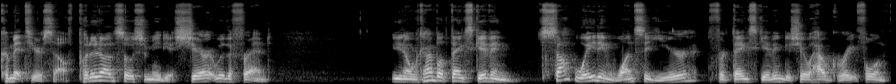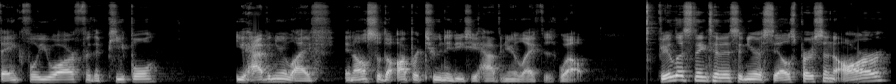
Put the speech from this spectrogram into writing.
Commit to yourself. Put it on social media. Share it with a friend. You know, we're talking about Thanksgiving. Stop waiting once a year for Thanksgiving to show how grateful and thankful you are for the people you have in your life and also the opportunities you have in your life as well. If you're listening to this and you're a salesperson, our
